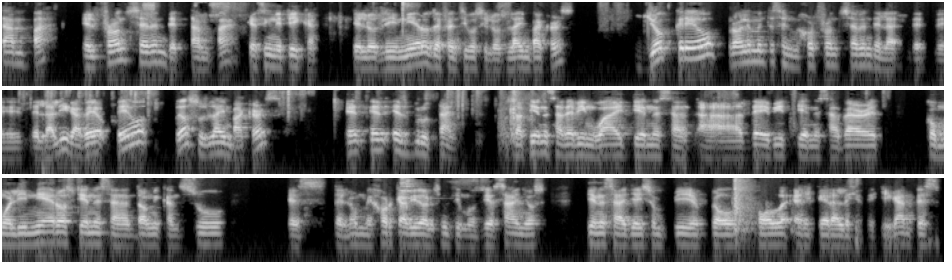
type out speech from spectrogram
Tampa, el front seven de Tampa, ¿qué significa? Que los linieros defensivos y los linebackers, yo creo probablemente es el mejor front seven de la, de, de la liga. Veo, veo, veo sus linebackers es, brutal. O sea, tienes a Devin White, tienes a, David, tienes a Barrett, como linieros tienes a Dominican Sue, que es de lo mejor que ha habido en los últimos 10 años. Tienes a Jason Pierre, Paul, el que era el de gigantes.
